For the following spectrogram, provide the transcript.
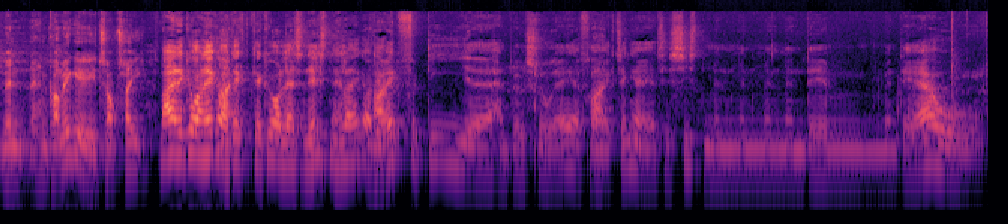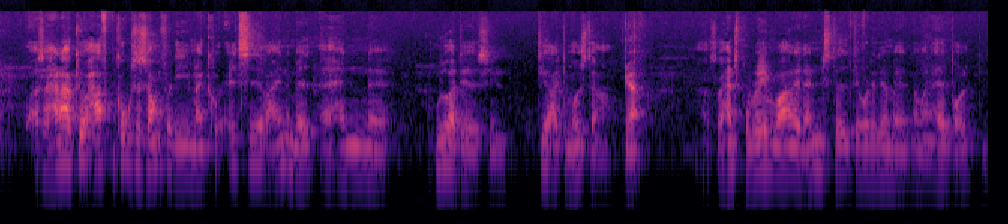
men han kom ikke i top 3. Nej, det gjorde han ikke, Nej. og det, det gjorde Lasse Nielsen heller ikke. Og Nej. det var ikke fordi, uh, han blev slået af af Frederik tænker jeg til sidst, men, men, men, men, det, men det er jo altså han har gjort, haft en god sæson, fordi man kunne altid regne med, at han øh, udraderede sin direkte modstander. Ja. Altså hans problem var et andet sted, det var det der med, når man havde bolden,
